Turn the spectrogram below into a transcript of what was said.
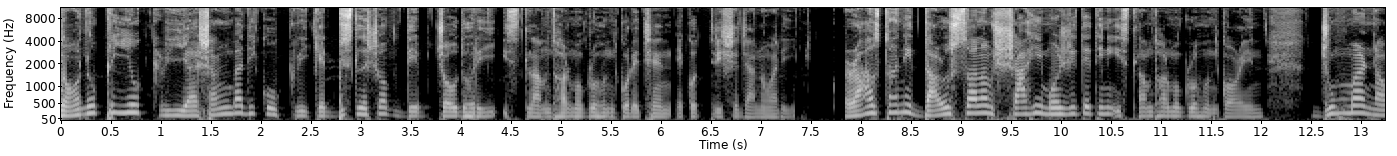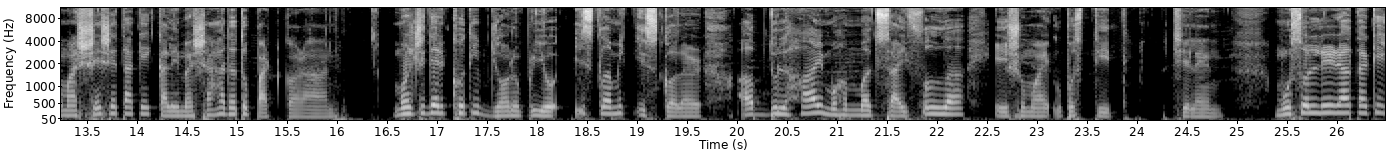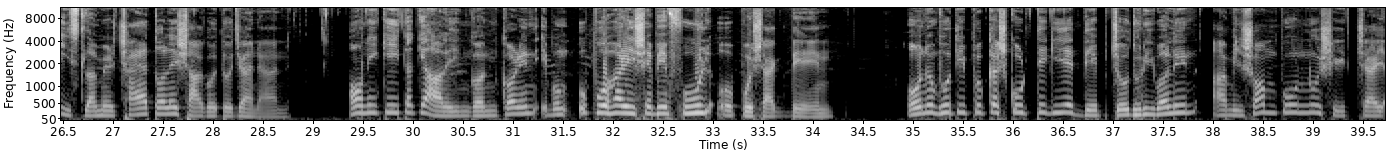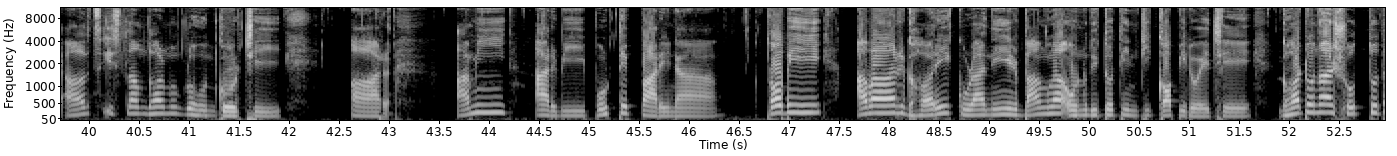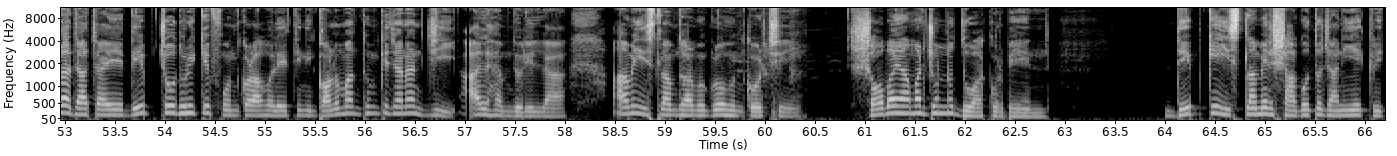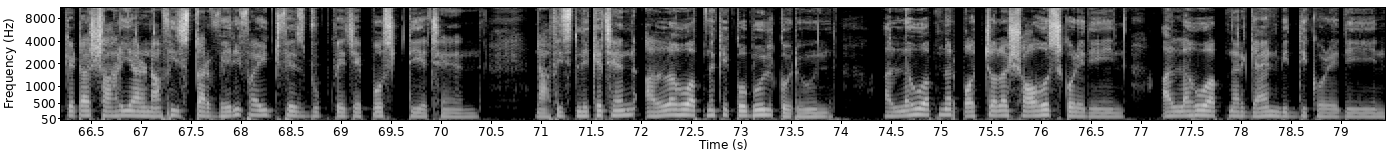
জনপ্রিয় ক্রীড়া সাংবাদিক ও ক্রিকেট বিশ্লেষক দেব চৌধুরী ইসলাম ধর্ম গ্রহণ করেছেন একত্রিশে জানুয়ারি। রাজধানীর দারুসালাম শাহী মসজিদে তিনি ইসলাম ধর্ম গ্রহণ করেন। জুম্মার নামাজ শেষে তাকে কালিমা শাহাদত পাঠ করান। মসজিদের খতিব জনপ্রিয় ইসলামিক স্কলার আব্দুল হাই মোহাম্মদ সাইফুল্লাহ এ সময় উপস্থিত ছিলেন। মুসল্লিরা তাকে ইসলামের ছায়াতলে স্বাগত জানান। অনেকেই তাকে আলিঙ্গন করেন এবং উপহার হিসেবে ফুল ও পোশাক দেন। অনুভূতি প্রকাশ করতে গিয়ে দেব চৌধুরী বলেন, আমি সম্পূর্ণ স্বেচ্ছায় আজ ইসলাম ধর্ম গ্রহণ করছি। আর আমি আরবি পড়তে পারি না। তবে আমার ঘরে কোরআনের বাংলা অনুদিত তিনটি কপি রয়েছে। ঘটনার সত্যতা যাচাইয়ে দেব চৌধুরীকে ফোন করা হলে তিনি গণমাধ্যমকে জানান, জি, আলহামদুলিল্লাহ, আমি ইসলাম ধর্ম গ্রহণ করছি। সবাই আমার জন্য দোয়া করবেন। দেবকে ইসলামের স্বাগত জানিয়ে ক্রিকেটার শাহরিয়ার নাফিস তার ভেরিফাইড ফেসবুক পেজে পোস্ট দিয়েছেন। নাফিস লিখেছেন, আল্লাহ আপনাকে কবুল করুন। আল্লাহ আপনার পথ চলা সহজ করে দিন। আল্লাহ আপনার জ্ঞান বৃদ্ধি করে দিন।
